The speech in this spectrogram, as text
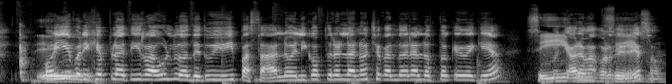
Oye, por eh, ejemplo, a ti, Raúl, donde tú vivís, ¿pasaban los helicópteros en la noche cuando eran los toques de Kea? Sí. Porque ahora me acordé de eso.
